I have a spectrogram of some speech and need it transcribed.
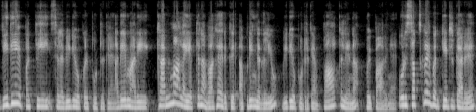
விதியை பத்தி சில வீடியோக்கள் போட்டிருக்கேன். அதே மாதிரி கர்மால எத்தனை வகை இருக்கு அப்படிங்கறதுலயும் வீடியோ போட்டிருக்கேன். பார்க்கலனா போய் பாருங்க. ஒரு சப்ஸ்கிரைபர் கேட்டிருக்காரு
